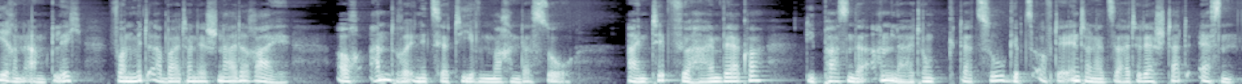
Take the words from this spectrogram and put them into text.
ehrenamtlich von Mitarbeitern der Schneiderei – auch andere Initiativen machen das so. Ein Tipp für Heimwerker, die passende Anleitung dazu gibt's auf der Internetseite der Stadt Essen.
